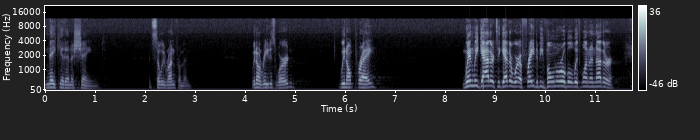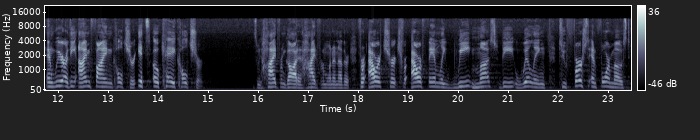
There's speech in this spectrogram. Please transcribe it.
naked and ashamed. And so we run from Him. We don't read His Word, we don't pray. When we gather together, we're afraid to be vulnerable with one another. And we are the I'm fine culture, it's okay culture. As we hide from God and hide from one another. For our church, for our family, we must be willing to first and foremost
